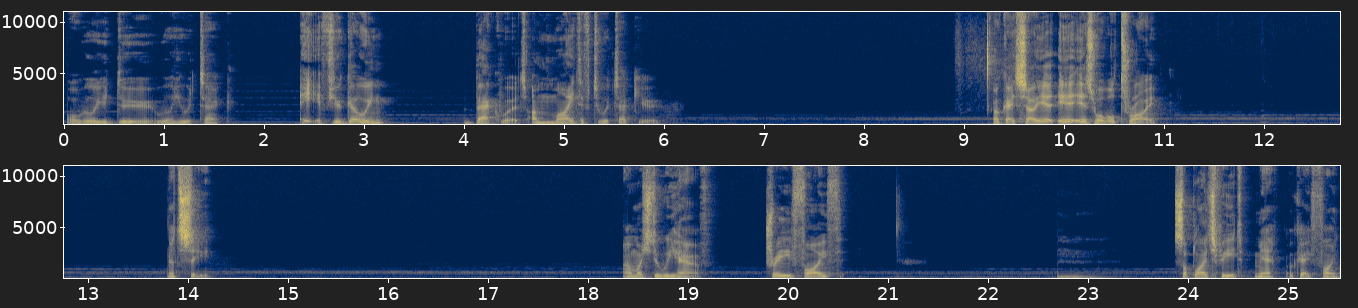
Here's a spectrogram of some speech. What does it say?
What will you do? Will you attack? Hey, if you're going backwards, I might have to attack you. Okay, so here, here's what we'll try. Let's see. How much do we have? Three, five. Hmm. Supply speed. Yeah, okay, fine.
